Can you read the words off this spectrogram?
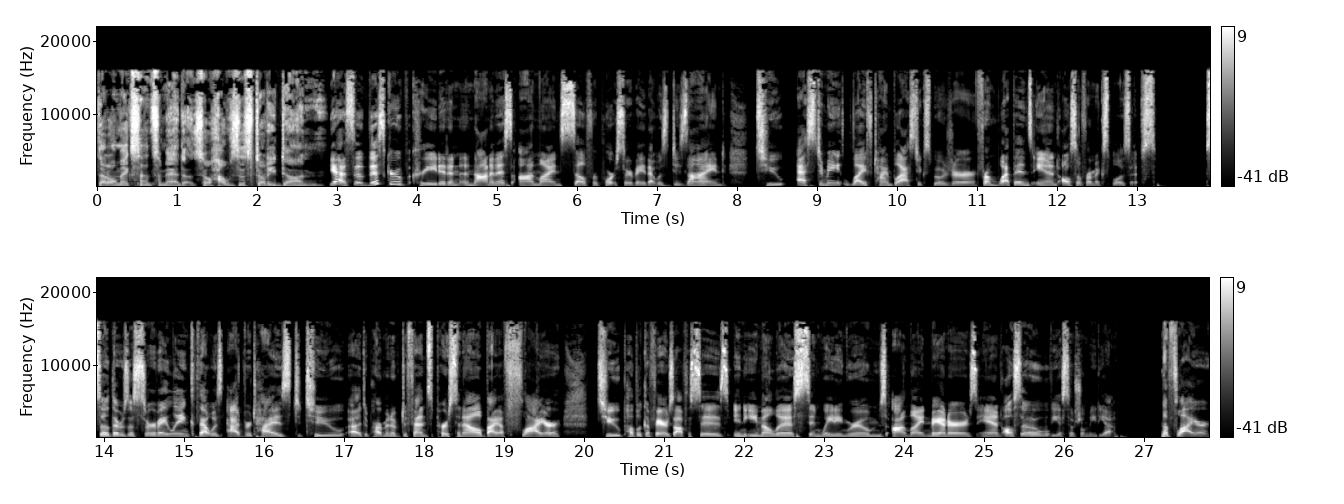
That all makes sense, Amanda. So, how was this study done? Yeah, so this group created an anonymous online self report survey that was designed to estimate lifetime blast exposure from weapons and also from explosives. So there was a survey link that was advertised to uh, Department of Defense personnel by a flyer to public affairs offices, in email lists, in waiting rooms, online banners, and also via social media. The flyer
